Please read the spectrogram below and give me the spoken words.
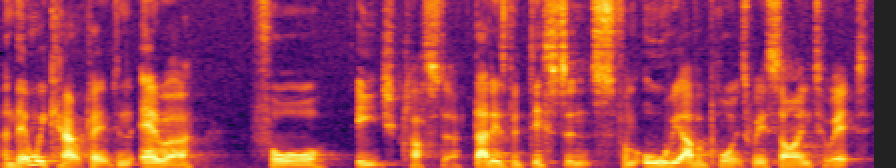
and then we calculate an error for each cluster. That is the distance from all the other points we assign to it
